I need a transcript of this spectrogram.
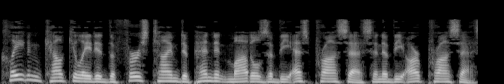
Clayton calculated the first time-dependent models of the S process and of the R process,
